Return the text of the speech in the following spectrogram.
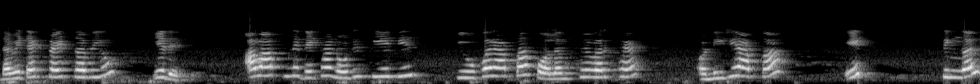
डबी टेक्स्ट राइट कर रही हूँ, ये देखिए। अब आपने देखा नोटिस की ये चीज़ कि ऊपर आपका कॉलम्स में वर्क है और नीचे आपका एक सिंगल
